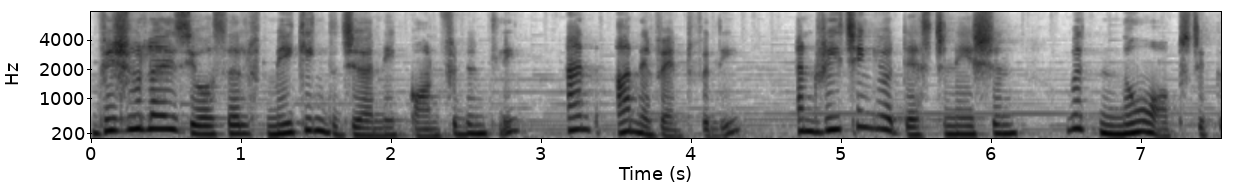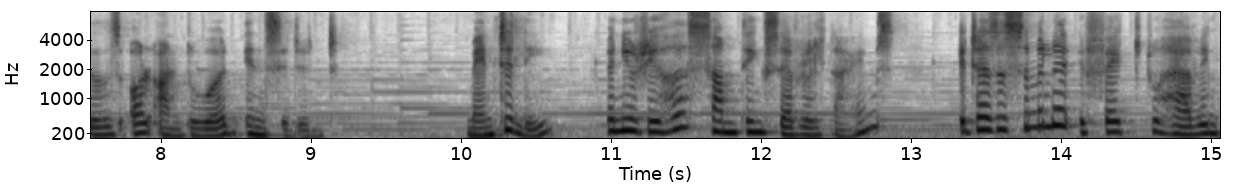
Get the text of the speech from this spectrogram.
Visualize yourself making the journey confidently and uneventfully and reaching your destination with no obstacles or untoward incident. Mentally, when you rehearse something several times, it has a similar effect to having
